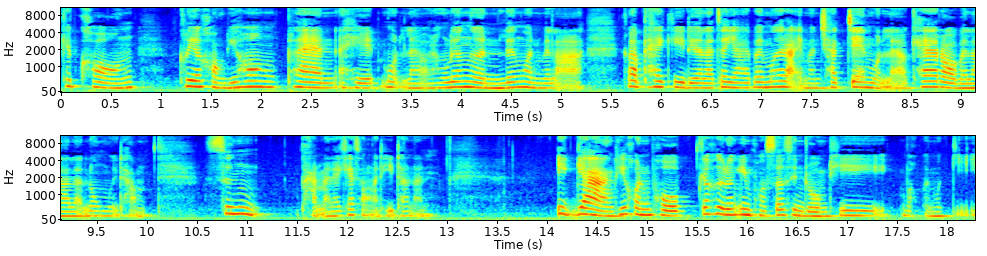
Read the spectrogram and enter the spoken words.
เก็บของเคลียร์ของที่ห้องแพลน ahead หมดแล้ว ทั้งเรื่องเงินเรื่องวันเวลา กลับไทยกี่เดือนแล้วจะย้ายไปเมื่อไหร่มันชัดเจนหมดแล้ว แค่รอเวลาและลงมือทำซึ่งผ่านมาได้แค่สองอาทิตย์เท่านั้น อีกอย่างที่คนพบก็คือเรื่อง imposter syndrome ที่บอกไปเมื่อกี้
